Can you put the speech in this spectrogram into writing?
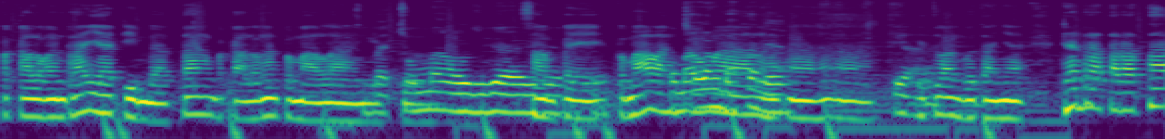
Pekalongan Raya di Batang, Pekalongan Pemalang Sampai gitu. Comal juga gitu. sampai Pemalang, Pemalang Comal, ya. ah, ah, Ya. itu anggotanya dan rata-rata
